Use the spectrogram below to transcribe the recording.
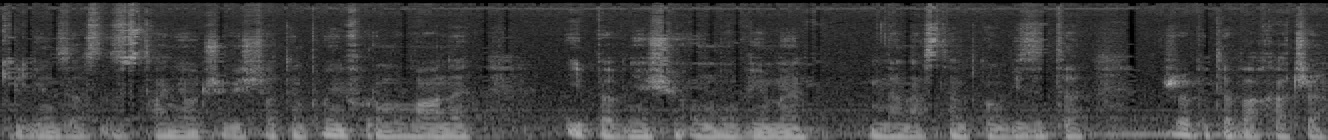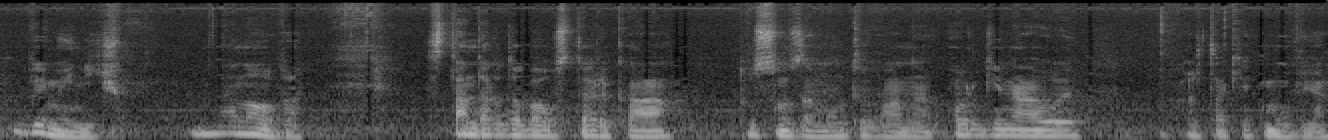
Klient zostanie oczywiście o tym poinformowany i pewnie się umówimy na następną wizytę, żeby te wahacze wymienić na nowe. Standardowa usterka, tu są zamontowane oryginały, ale tak jak mówię,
